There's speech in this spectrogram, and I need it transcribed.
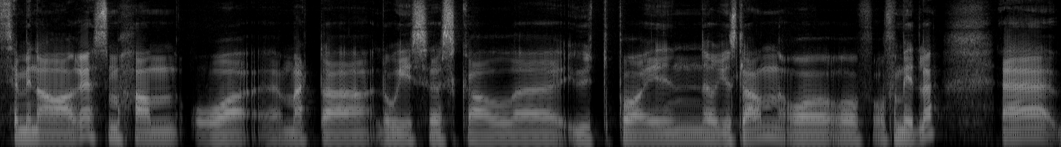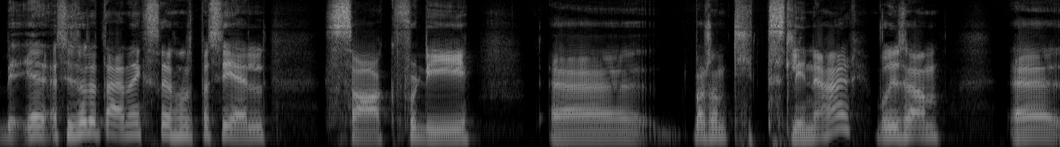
seminaret som han og eh, Märtha Louise skal uh, ut på i Norges land og, og, og formidle. Eh, jeg jeg syns dette er en ekstremt sånn spesiell sak fordi eh, Bare sånn tidslinje her, hvor liksom Eh,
